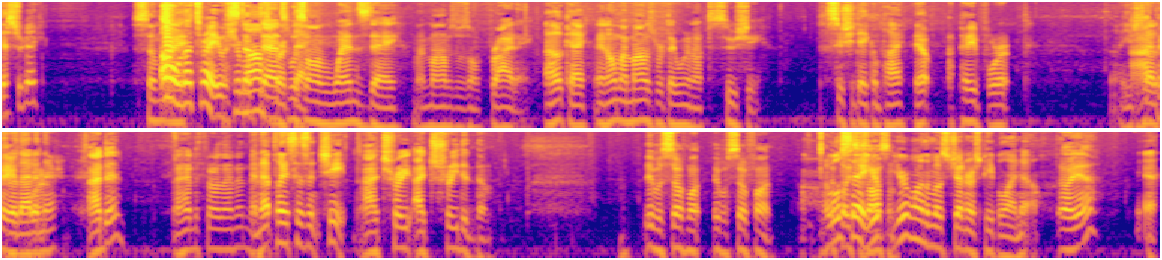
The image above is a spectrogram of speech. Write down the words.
yesterday? So Oh, that's right, it was your mom's stepdad's was on Wednesday. My mom's was on Friday. Okay. And on my mom's birthday, we went out to sushi. Sushi Daikon Pie. Yep, I paid for it. You just I had to throw that in it. there? I did. I had to throw that in there. And that place isn't cheap. I treat I treated them. It was so fun. It was so fun. I will say, you're, awesome. you're one of the most generous people I know. Oh yeah. Yeah.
